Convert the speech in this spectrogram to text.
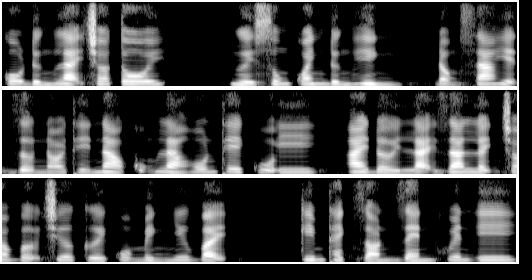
cô đứng lại cho tôi. Người xung quanh đứng hình, Đồng Sa hiện giờ nói thế nào cũng là hôn thê của y, ai đời lại ra lệnh cho vợ chưa cưới của mình như vậy. Kim Thạch gión rén khuyên y,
